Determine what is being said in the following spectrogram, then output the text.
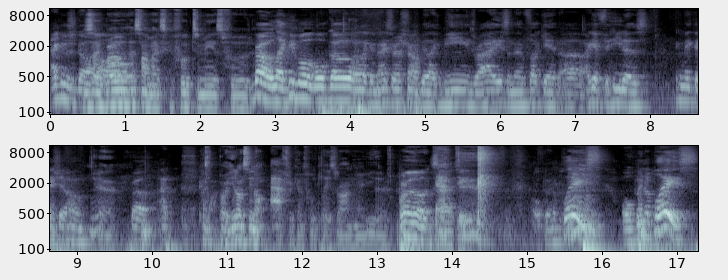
I can just go. It's like, bro, that's not Mexican food to me. It's food. Bro, like people will go to like a nice restaurant, be like beans, rice, and then fucking uh, I get fajitas. I can make that shit home, Yeah. bro. I, come on, Bro, you don't see no African food place around here either. bro. That Exactly. dude, open a place, open a place.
